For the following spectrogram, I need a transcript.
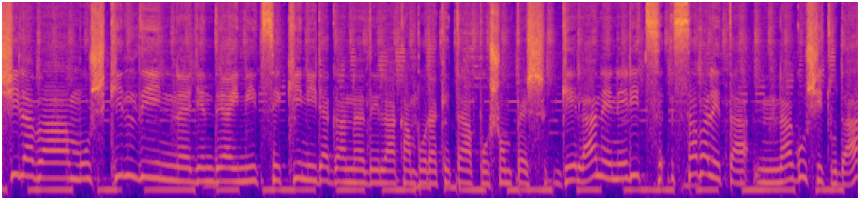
Silaba muskildin jendea initzekin iragan dela kanporaketa posonpes gelan, eneritz zabaleta nagusitu da,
